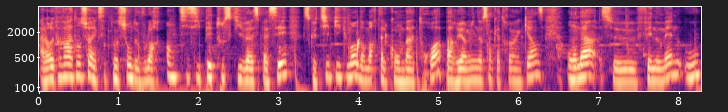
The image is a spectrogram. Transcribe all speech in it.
Alors il faut faire attention avec cette notion de vouloir anticiper tout ce qui va se passer, parce que typiquement dans Mortal Kombat 3, paru en 1995, on a ce phénomène où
